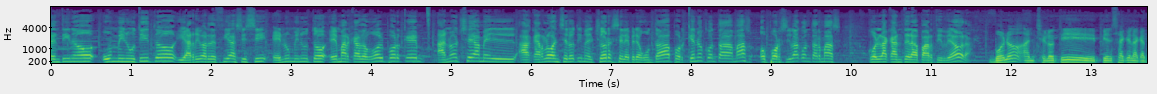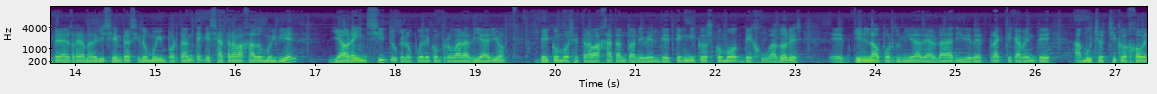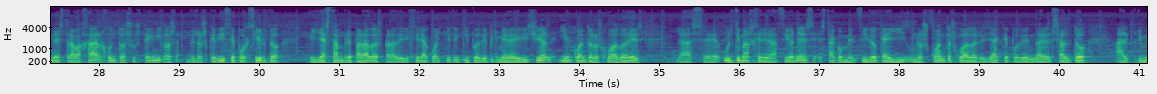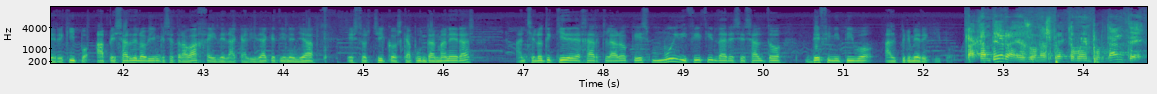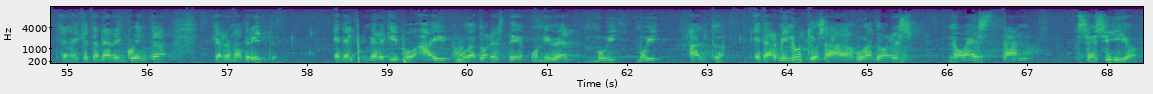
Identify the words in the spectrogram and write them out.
un minutito y Arribas decía, sí, sí, en un minuto he marcado gol porque anoche a Carlo Ancelotti Melchor se le preguntaba por qué no contaba más o por si va a contar más con la cantera a partir de ahora. Bueno, Ancelotti piensa que la cantera del Real Madrid siempre ha sido muy importante, que se ha trabajado muy bien y ahora in situ, que lo puede comprobar a diario, ve cómo se trabaja tanto a nivel de técnicos como de jugadores. Eh, tiene la oportunidad de hablar y de ver prácticamente a muchos chicos jóvenes trabajar junto a sus técnicos, de los que dice, por cierto, que ya están preparados para dirigir a cualquier equipo de primera división. Y en cuanto a los jugadores, las eh, últimas generaciones, está convencido que hay unos cuantos jugadores ya que pueden dar el salto al primer equipo. A pesar de lo bien que se trabaja y de la calidad que tienen ya estos chicos que apuntan maneras, Ancelotti quiere dejar claro que es muy difícil dar ese salto definitivo al primer equipo. La cantera es un aspecto muy importante, tiene que tener en cuenta que Real Madrid en el primer equipo hay jugadores de un nivel muy, muy alto. Y dar minutos a jugadores no es tan sencillo.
